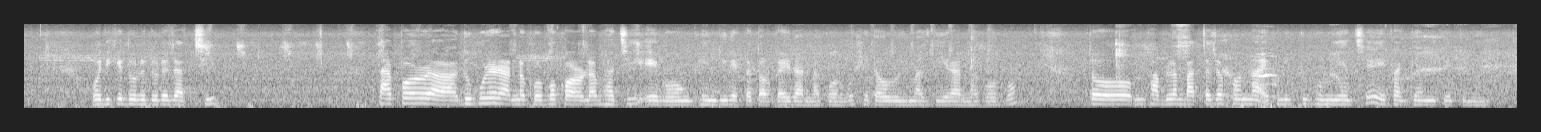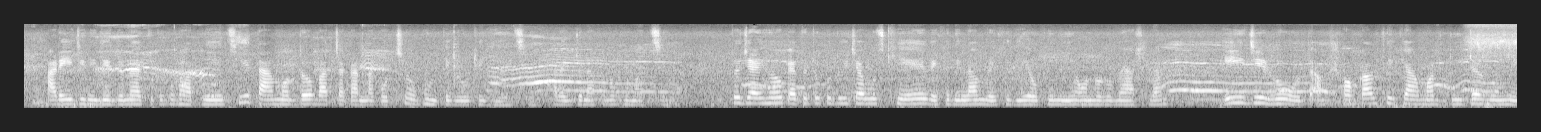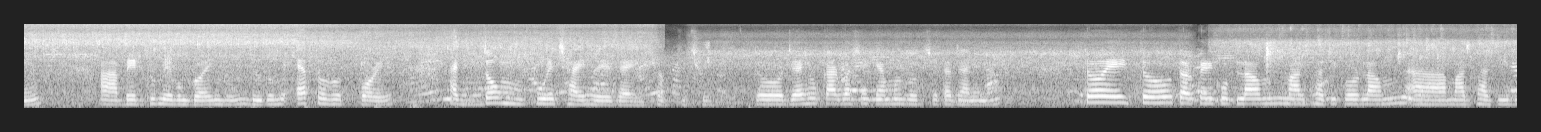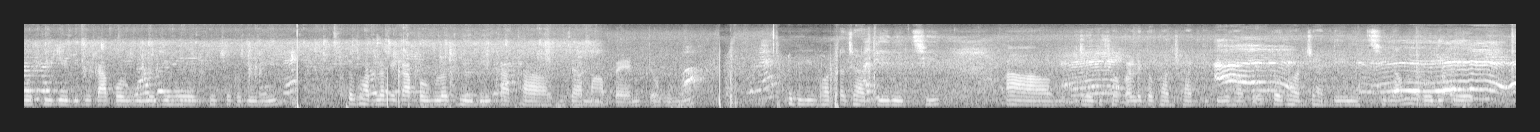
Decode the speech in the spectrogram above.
ওইদিকে দূরে দূরে যাচ্ছি। তারপর দুপুরে রান্না করব করলা ভাজি এবং ভেন্ডির একটা তরকারি রান্না করব। সেটাও রুই মাছ দিয়ে রান্না করব। তো ভাবলাম বাচ্চা যখন এখন একটু ঘুমিয়েছে এই ফাঁক আমি কেটে নিই। আর এই যে নিজের জন্য এতটুকু ভাত নিয়েছি, তার মধ্যেও বাচ্চা কান্না করছে, ও ঘুম থেকে উঠে গিয়েছে। আরেকজন এখনও ঘুমাচ্ছে তো যাই হোক, এতটুকু দুই চামচ খেয়ে রেখে দিলাম, রেখে দিয়ে ওকে নিয়ে অন্য রুমে আসলাম। এই যে রোদ সকাল থেকে আমার দুইটা রুমে বেডরুম এবং ড্রয়িং রুম দুই রুমে এত রোদ পড়ে, একদম পুড়ে ছাই হয়ে যায় সব কিছু তো যাই হোক, কার বাসায় কেমন রোদ সেটা জানি না। তো এই তো তরকারি কুটলাম মাছ ভাজি করলাম মাছ ভাজি বসিয়ে দিয়ে দিকে কাপড়গুলো যে হয়েছে ছোটো দিদি তো ভাবলাম এই কাপড়গুলো ধুয়ে দিই, কাঁথা, জামা, প্যান্ট, ওগুলো। এদিকে ঘরটা ঝাড় দিয়ে নিচ্ছি। যেহেতু সকালে তো ঘর ঝাড় দিতেই হবে, তো ঘর ঝাড় দিয়ে নিচ্ছিলাম। ওইদিকে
